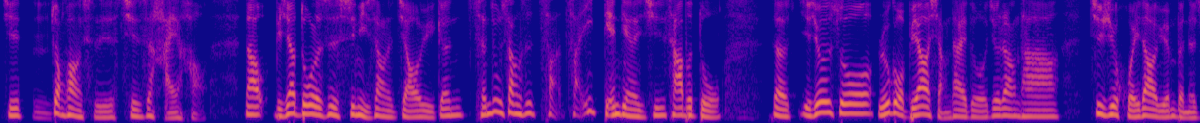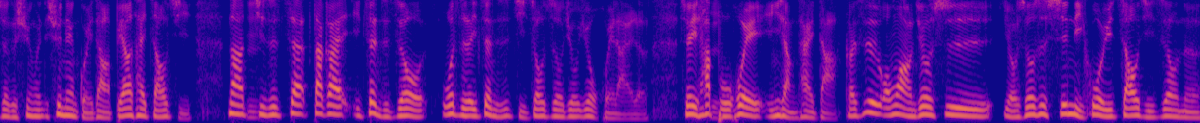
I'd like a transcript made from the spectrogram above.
其实状况是其实还好。那比较多的是心理上的焦虑，跟程度上是差差一点点的，其实差不多。呃，也就是说，如果不要想太多，就让他继续回到原本的这个训训练轨道，不要太着急。那其实，在大概一阵子之后，我指的一阵子是几周之后就又回来了，所以它不会影响太大。是。可是往往就是有时候是心理过于着急之后呢，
